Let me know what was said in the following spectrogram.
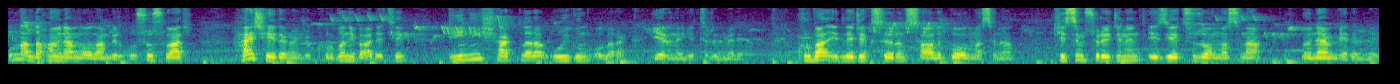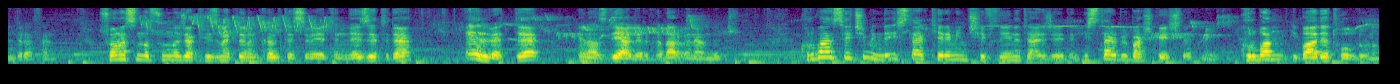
bundan daha önemli olan bir husus var. Her şeyden önce kurban ibadeti dini şartlara uygun olarak yerine getirilmeli. Kurban edilecek sığırın sağlıklı olmasına, kesim sürecinin eziyetsiz olmasına önem verilmelidir efendim. Sonrasında sunulacak hizmetlerin kalitesi ve etin lezzeti de elbette en az diğerleri kadar önemlidir. Kurban seçiminde ister Kerem'in çiftliğini tercih edin, ister bir başka işletmeyi. Kurban ibadet olduğunu,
